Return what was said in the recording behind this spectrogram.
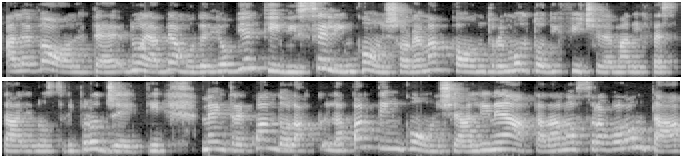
alle volte noi abbiamo degli obiettivi se l'inconscio rema contro è molto difficile manifestare i nostri progetti mentre quando la, la parte inconscia è allineata alla nostra volontà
